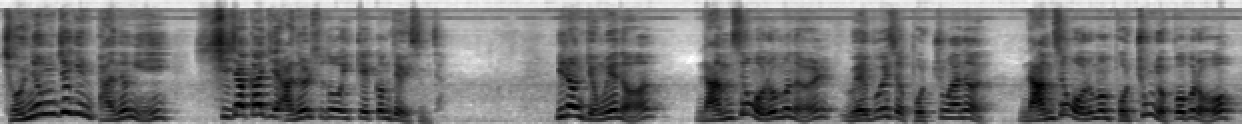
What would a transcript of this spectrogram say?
전형적인 반응이 시작하지 않을 수도 있게끔 되어 있습니다. 이런 경우에는 남성 호르몬을 외부에서 보충하는 남성 호르몬 보충요법으로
